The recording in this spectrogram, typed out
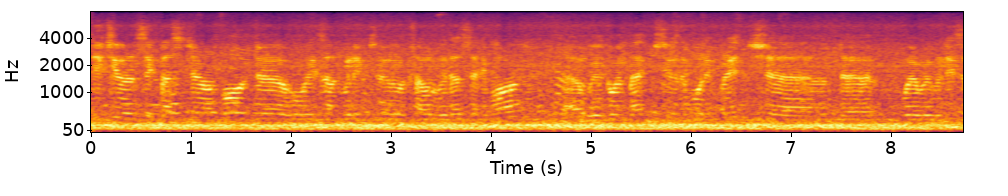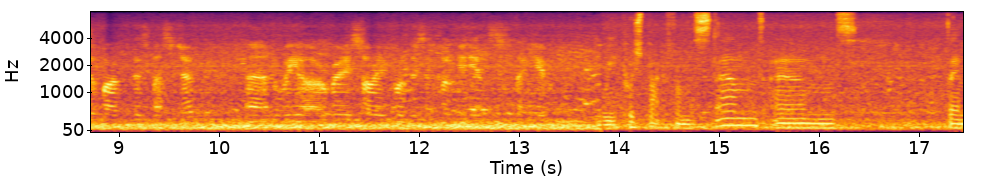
due to a sick passenger on board uh, who is unwilling to travel with us anymore. Uh, we're going back to the boarding bridge uh, and, uh, where we will disembark this passenger. And we are very sorry for this inconvenience. Thank you. We pushed back from the stand and then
